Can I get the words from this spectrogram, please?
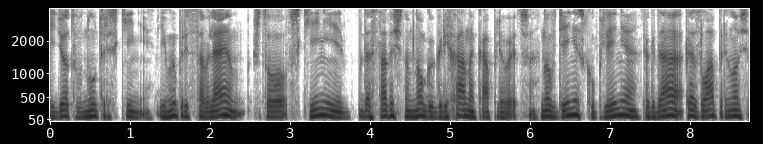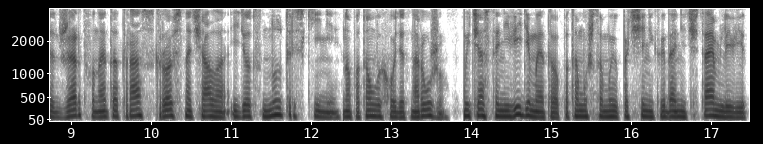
идет внутрь скини. И мы представляем, что в скинии достаточно много греха накапливается. Но в день искупления, когда козла приносят в жертву, на этот раз кровь сначала идет внутрь скини, но потом выходит наружу. Мы часто не видим этого, потому что мы почти никогда не читаем Левит.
